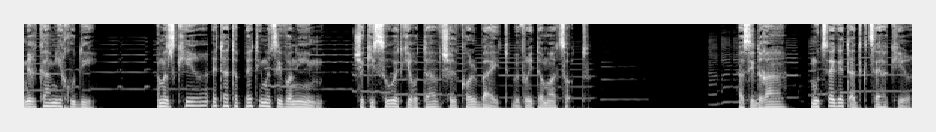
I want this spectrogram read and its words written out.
מרקם ייחודי, המזכיר את הטפטים הצבעוניים שכיסו את קירותיו של כל בית בברית המועצות. הסדרה מוצגת עד קצה הקיר.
